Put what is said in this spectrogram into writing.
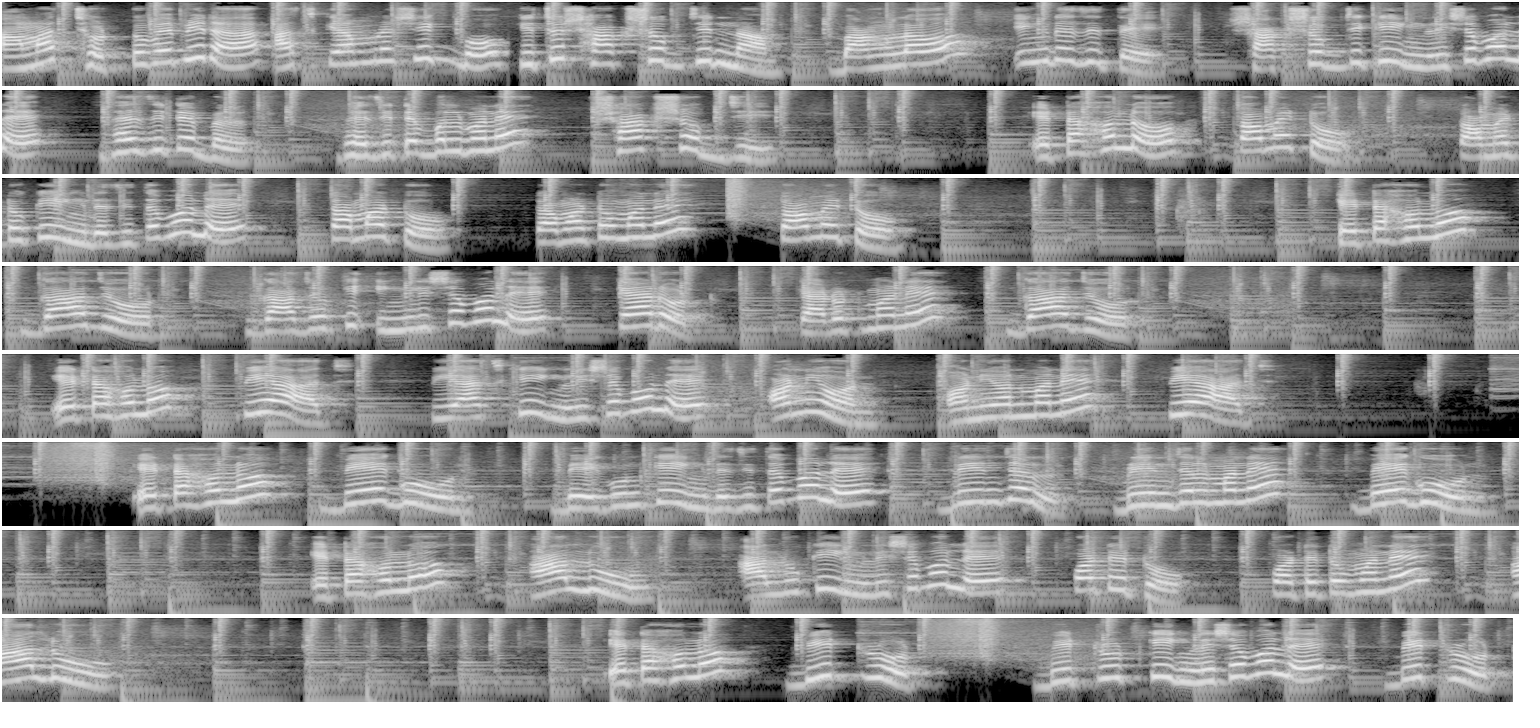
আমার ছোট্ট বেবিরা, আজকে আমরা শিখব কিছু শাকসবজির নাম। বাংলা ও ইংরেজিতে। শাকসবজিকে ইংলিশে বলে? ভেজিটেবল ভেজিটেবল মানে শাকসবজি। এটা হলো টমেটো। টমেটোকে ইংরেজিতে বলে? টমাটো। টমাটো মানে টমেটো। এটা হলো গাজর। গাজরকে ইংলিশে বলে? ক্যারট। ক্যারট মানে গাজর। এটা হলো পেঁয়াজ। পেঁয়াজকে ইংলিশে বলে অনিয়ন? অনিয়ন মানে পেঁয়াজ। এটা হলো বেগুন। বেগুনকে ইংরেজিতে বলে ব্রিঞ্জল? ব্রিঞ্জল মানে বেগুন। এটা হলো আলু। আলুকে ইংলিশে বলে পটেটো? পটেটো মানে আলু। এটা হলো বিটরুট। বিটরুটকে ইংলিশে বলে বিটরুট।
